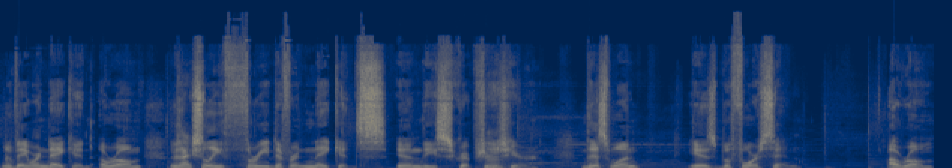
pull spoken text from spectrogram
If they were naked, arom. There's actually three different nakeds in these scriptures hmm. here. This one is before sin, arom.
